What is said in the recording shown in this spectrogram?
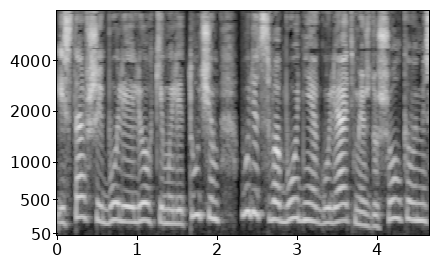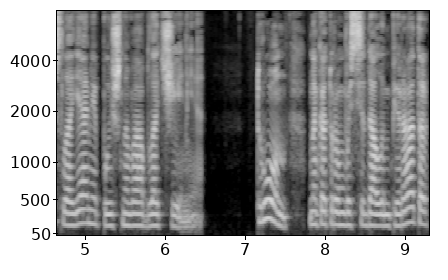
и ставший более легким и летучим, будет свободнее гулять между шелковыми слоями пышного облачения». Трон, на котором восседал император,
